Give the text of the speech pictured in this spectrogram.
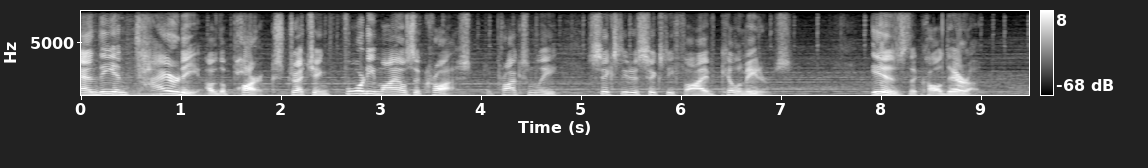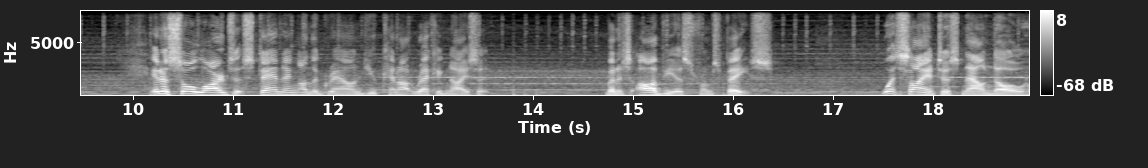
And the entirety of the park, stretching 40 miles across, approximately 60 to 65 kilometers, is the caldera. It is so large that standing on the ground you cannot recognize it, but it's obvious from space. What scientists now know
